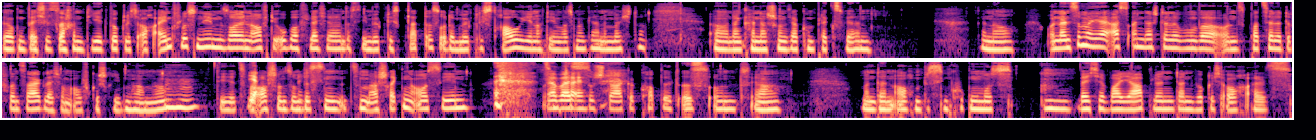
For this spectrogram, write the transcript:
Irgendwelche Sachen, die wirklich auch Einfluss nehmen sollen auf die Oberfläche, dass sie möglichst glatt ist oder möglichst rau, je nachdem, was man gerne möchte, äh, dann kann das schon sehr komplex werden. Genau. Und dann sind wir ja erst an der Stelle, wo wir uns partielle Differentialgleichung aufgeschrieben haben, ne? Mhm. die zwar ja, auch schon so ein richtig. bisschen zum Erschrecken aussehen, ja, weil es so stark gekoppelt ist und ja, man dann auch ein bisschen gucken muss, welche Variablen dann wirklich auch als,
